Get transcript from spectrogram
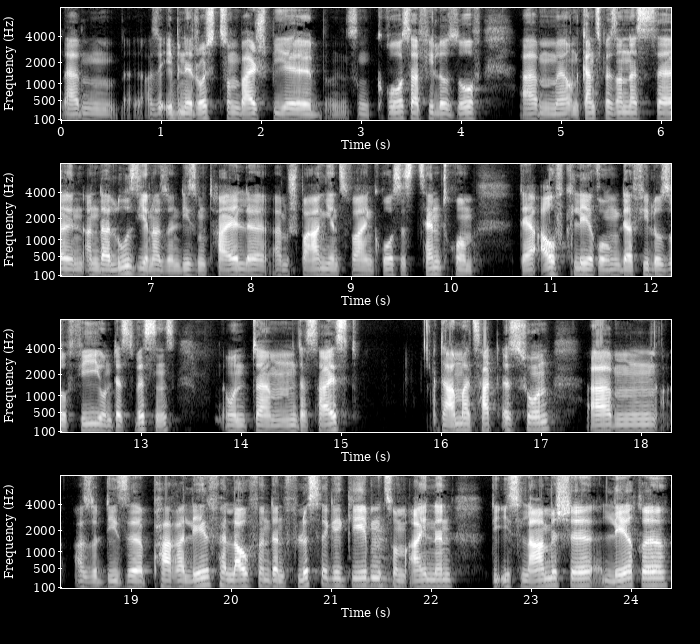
ähm, also Ibn Rushd zum Beispiel ist ein großer Philosoph ähm, und ganz besonders äh, in Andalusien, also in diesem Teil äh, Spaniens, war ein großes Zentrum der Aufklärung, der Philosophie und des Wissens. Und ähm, das heißt, damals hat es schon ähm, also diese parallel verlaufenden Flüsse gegeben. Mhm. Zum einen die islamische Lehre,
